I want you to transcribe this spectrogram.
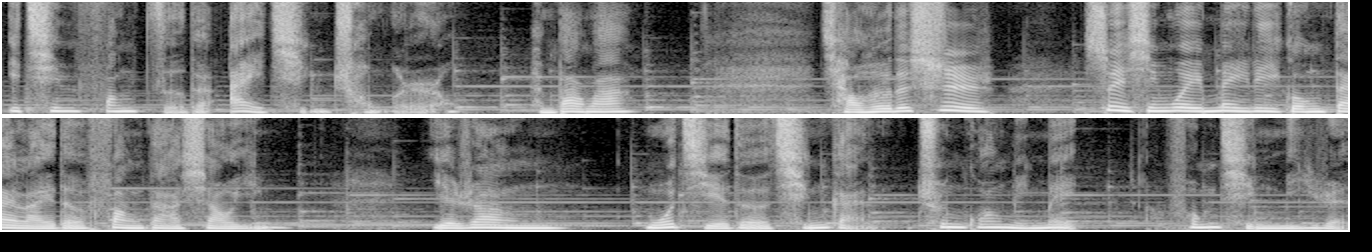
一亲芳泽的爱情宠儿哦，很棒吗？巧合的是，岁星为魅力宫带来的放大效应，也让摩羯的情感。春光明媚，风情迷人。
